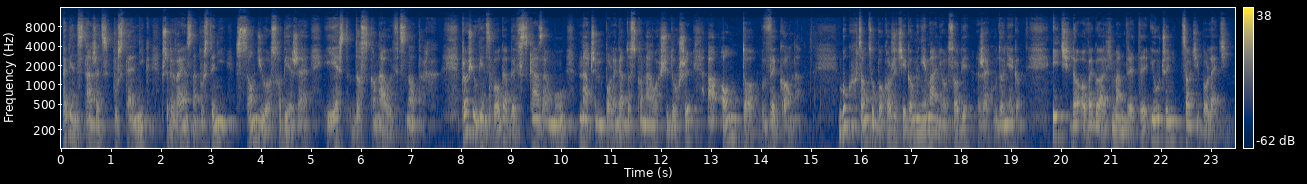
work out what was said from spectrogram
Pewien starzec, pustelnik, przebywając na pustyni, sądził o sobie, że jest doskonały w cnotach. Prosił więc Boga, by wskazał mu, na czym polega doskonałość duszy, a on to wykona. Bóg, chcąc upokorzyć jego mniemanie o sobie, rzekł do niego: Idź do owego archimandryty i uczyń, co ci poleci.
